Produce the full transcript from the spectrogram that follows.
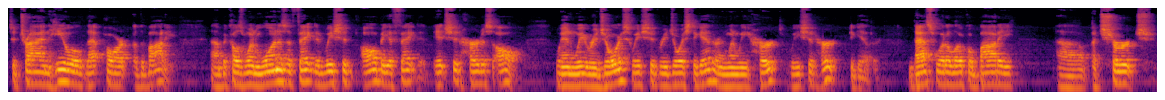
to try and heal that part of the body. Uh, because when one is affected, we should all be affected. It should hurt us all. When we rejoice, we should rejoice together. And when we hurt, we should hurt together. That's what a local body, uh, a church,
